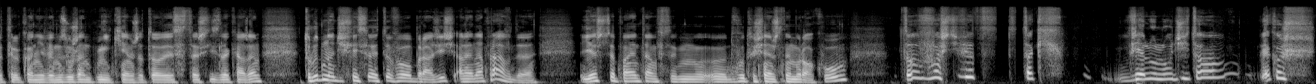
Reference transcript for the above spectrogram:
y, tylko, nie wiem, z urzędnikiem, że to jest też i z lekarzem. Trudno dzisiaj sobie to wyobrazić, ale naprawdę, jeszcze pamiętam w tym 2000 y, roku, to właściwie tak wielu ludzi to jakoś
